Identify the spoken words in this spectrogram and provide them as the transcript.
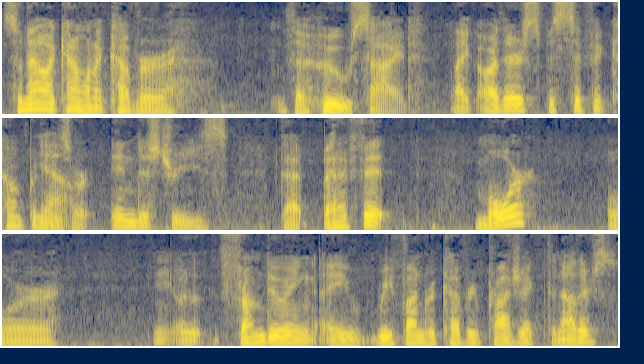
So now I kind of want to cover the who side. Like, are there specific companies yeah. or industries that benefit more or you know, from doing a refund recovery project than others?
